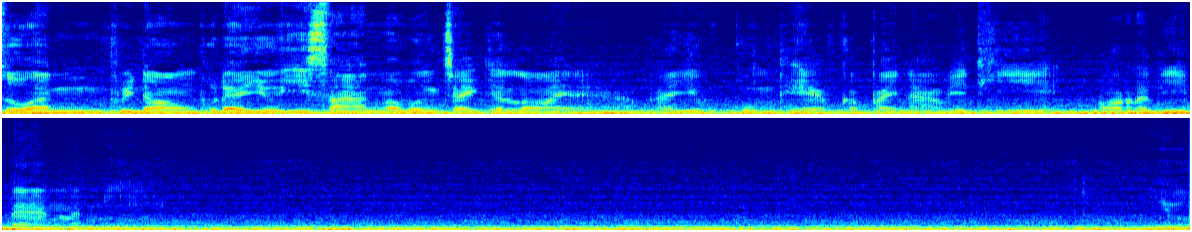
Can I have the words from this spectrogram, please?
ส่วนพี่น้องผู้ใดอยู่อีสานว่าเบิ่งใจเกินลอยนะครับอายุกรุงเทพก็ไปหนาเวทีอรดีแบนด์วันนี้ อยู่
